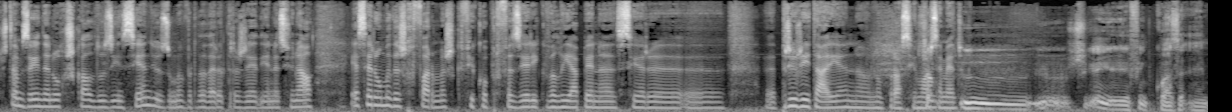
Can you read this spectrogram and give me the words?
Estamos ainda no rescaldo dos incêndios, uma verdadeira tragédia nacional. Essa era uma das reformas que ficou por fazer e que valia a pena ser uh, prioritária no, no próximo Sabe, orçamento? Uh, eu cheguei, enfim, quase um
